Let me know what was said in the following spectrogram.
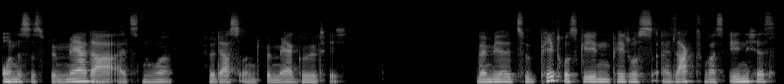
und es ist für mehr da als nur für das und für mehr gültig. Wenn wir zu Petrus gehen, Petrus äh, sagt so was ähnliches.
